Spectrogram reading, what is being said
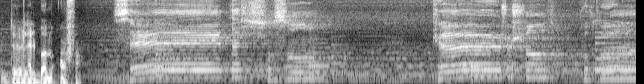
de l'album Enfin. C'est ta chanson que je chante pour toi.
